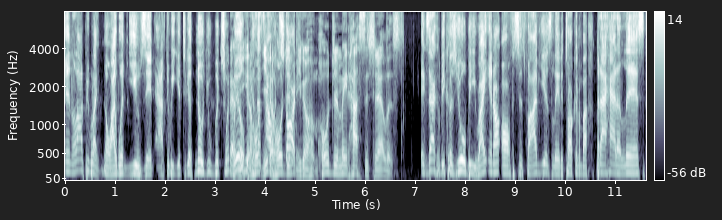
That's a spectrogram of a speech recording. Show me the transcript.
and a lot of people are like, no, I wouldn't use it after we get together. No, you but you Whatever. will you're gonna hold, you're gonna hold your, you're gonna hold your mate hostage to that list. Exactly because you'll be right in our offices five years later talking about, but I had a list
